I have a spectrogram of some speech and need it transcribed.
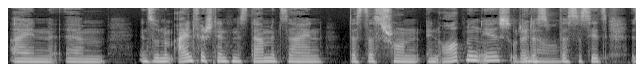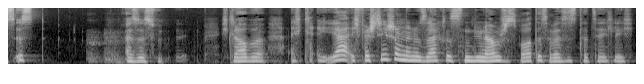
ein ähm, in so einem Einverständnis damit sein, dass das schon in Ordnung ist oder genau. dass, dass das jetzt, es ist, also es, ich glaube, ich, ja, ich verstehe schon, wenn du sagst, dass es ein dynamisches Wort ist, aber es ist tatsächlich,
